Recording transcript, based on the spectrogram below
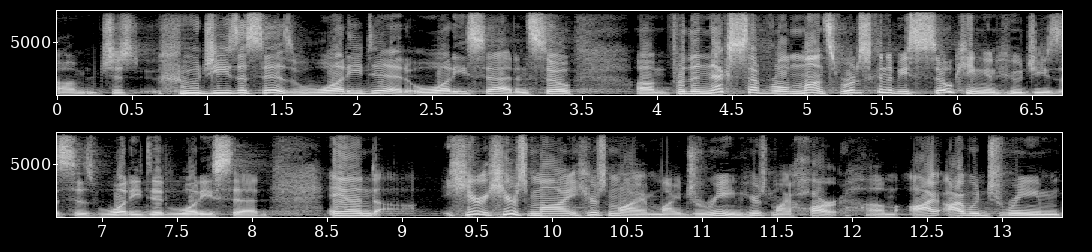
um, just who Jesus is, what he did, what he said. And so, um, for the next several months, we're just going to be soaking in who Jesus is, what he did, what he said. And here, here's my here's my my dream. Here's my heart. Um, I, I would dream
